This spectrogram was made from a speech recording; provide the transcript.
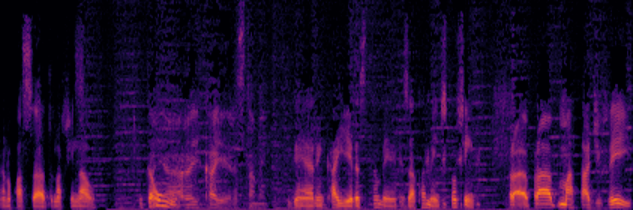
ano passado, na final. Então, ganharam em Caieiras também. Ganharam em Caieiras também, exatamente. Então, assim, para matar de vez,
